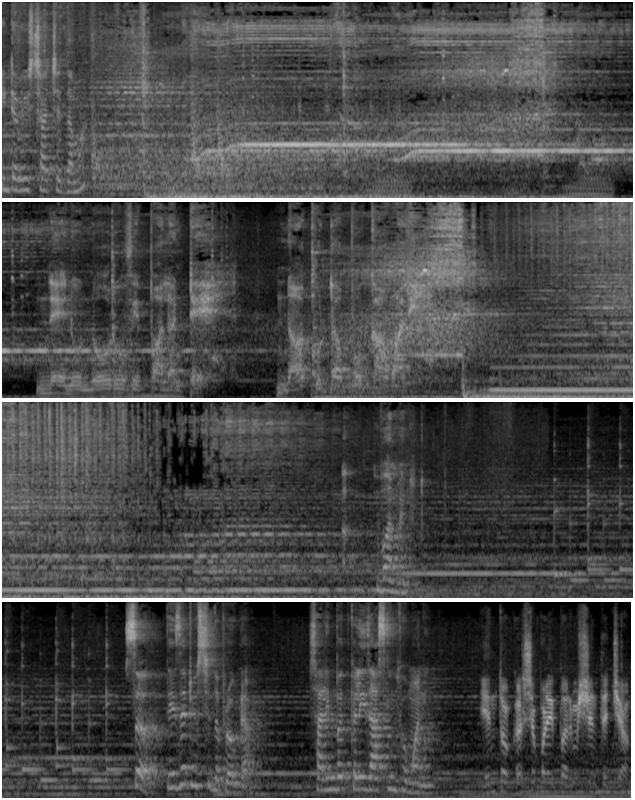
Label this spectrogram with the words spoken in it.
interview start చేద్దామా? నేను నోరు విప్పాలంటే నాకు డబ్బు కావాలి. One minute sir this a twist in the program Salim Bhatkal is asking for money ఎంతో కష్టపడి పర్మిషన్ తెచ్చాం.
